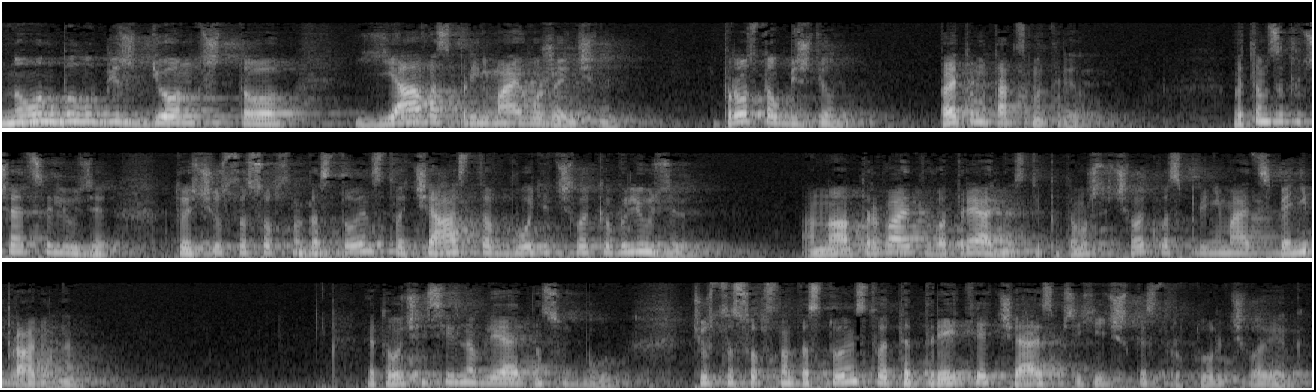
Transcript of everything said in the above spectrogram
Но он был убежден, что я воспринимаю его женщиной. Просто убежден. Поэтому так смотрел. В этом заключается иллюзия. То есть чувство собственного достоинства часто вводит человека в иллюзию. Оно отрывает его от реальности, потому что человек воспринимает себя неправильно. Это очень сильно влияет на судьбу. Чувство собственного достоинства – это третья часть психической структуры человека.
